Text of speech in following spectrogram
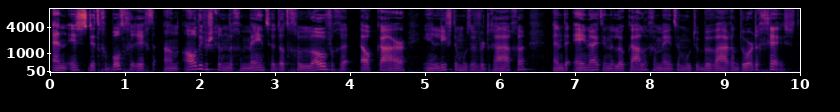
En is dit gebod gericht aan al die verschillende gemeenten dat gelovigen elkaar in liefde moeten verdragen en de eenheid in de lokale gemeente moeten bewaren door de geest.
